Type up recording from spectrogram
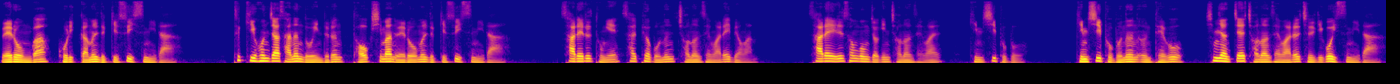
외로움과 고립감을 느낄 수 있습니다. 특히 혼자 사는 노인들은 더욱 심한 외로움을 느낄 수 있습니다. 사례를 통해 살펴보는 전원생활의 명암. 사례 1 성공적인 전원생활, 김씨 부부. 김씨 부부는 은퇴 후 10년째 전원생활을 즐기고 있습니다.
